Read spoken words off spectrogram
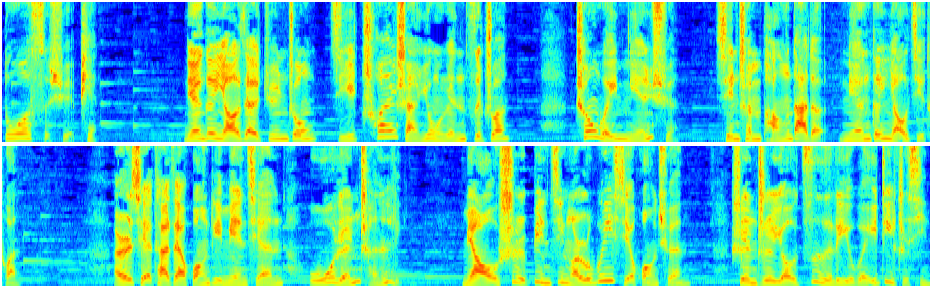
多似雪片。年羹尧在军中即川陕用人自专。称为年选，形成庞大的年羹尧集团，而且他在皇帝面前无人臣礼，藐视并进而威胁皇权，甚至有自立为帝之心。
